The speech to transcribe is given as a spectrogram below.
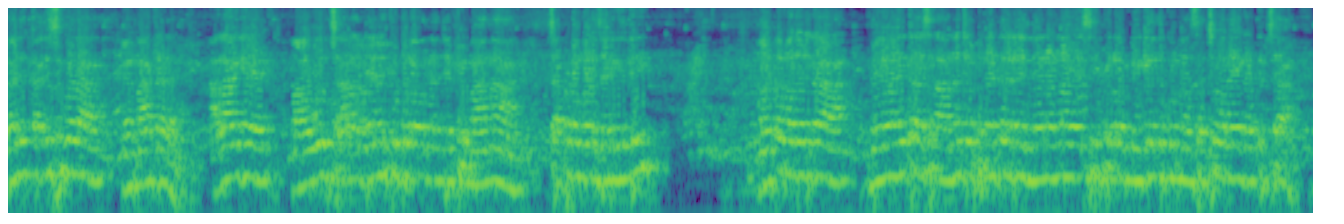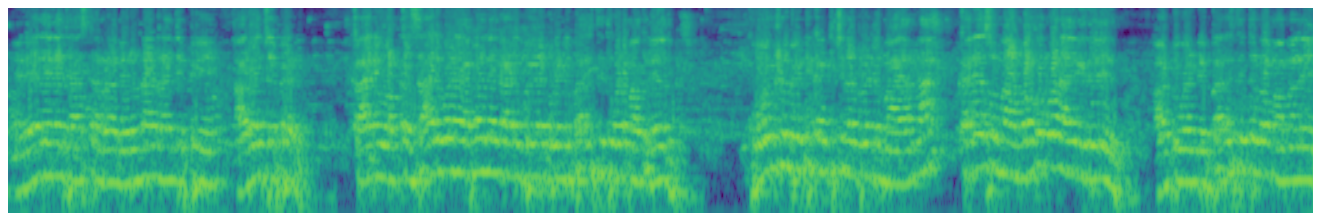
గడి కలిసి కూడా మేము మాట్లాడాం. అలాగే మా ఊరు చాలా దేని స్థితిలో ఉందని చెప్పి మా అన్న చెప్పడం కూడా జరిగింది. మొట్టమొదటిగా మేమైతే అసలు అన్న చెప్పినట్టే నేనున్న వైసీపీలో మీకెందుకు నా సచివాలయం కట్టించా. నేను ఏదైనా చేస్తారా రా మీరున్నాడు అని చెప్పి ఆ రోజు చెప్పాడు. కానీ ఒక్కసారి కూడా ఎమ్మెల్యే కాడికి పరిస్థితి కూడా మాకు లేదు. కోట్లు పెట్టి కట్టించినటువంటి మా అన్న కనీసం మా ముఖం కూడా ఆయనకి తెలియదు. అటువంటి పరిస్థితుల్లో మమ్మల్ని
